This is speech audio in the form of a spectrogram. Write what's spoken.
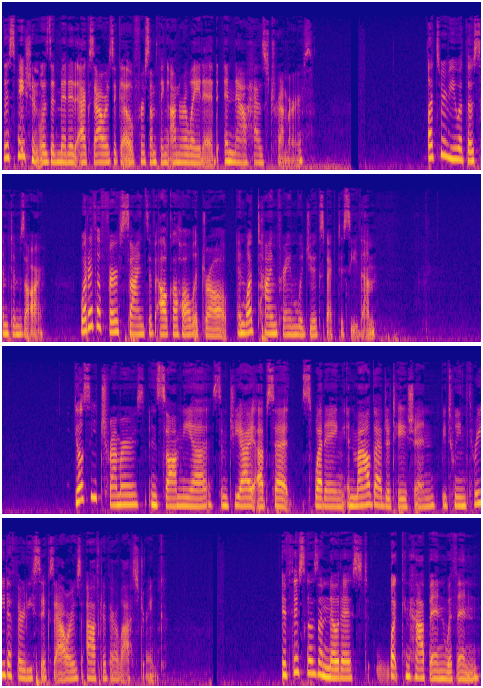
this patient was admitted X hours ago for something unrelated and now has tremors. Let's review what those symptoms are. What are the first signs of alcohol withdrawal and what time frame would you expect to see them? You'll see tremors, insomnia, some GI upset, sweating, and mild agitation between 3 to 36 hours after their last drink. If this goes unnoticed, what can happen within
